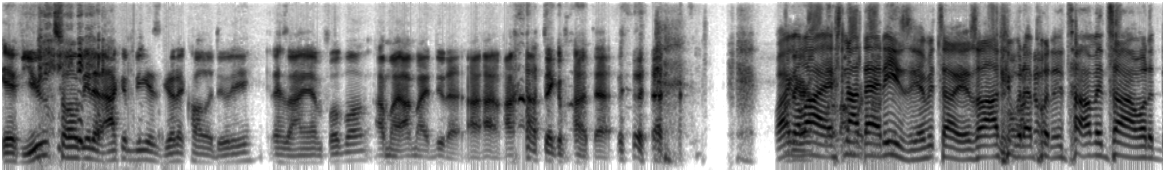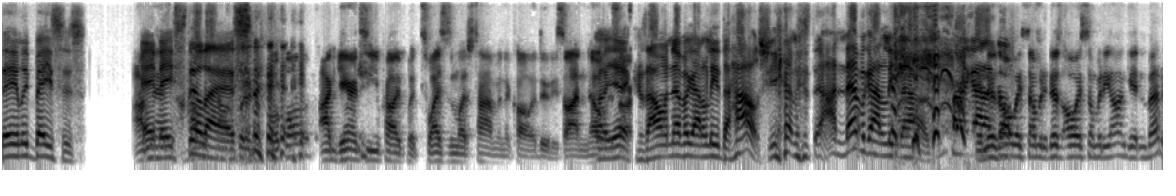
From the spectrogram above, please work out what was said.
If you told me that I could be as good at Call of Duty as I am football, I might I might do that. I I, I think about that. Well, I ain't gonna lie, it's not that easy. Let me tell you, there's a lot of people I that put in time and time on a daily basis. I And they still much time I ass. football, I guarantee you probably put twice as much time into Call of Duty. So I know. Oh yeah, because I don't never gotta leave the house. You understand? I never gotta leave the house. And there's go- always somebody. There's always somebody on getting better.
